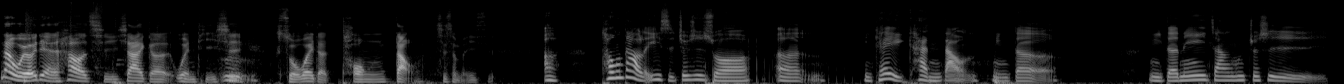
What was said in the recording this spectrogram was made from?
那我有点好奇，下一个问题是所谓的通道是什么意思？啊，通道的意思就是说，嗯，你可以看到你的你的那一张就是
